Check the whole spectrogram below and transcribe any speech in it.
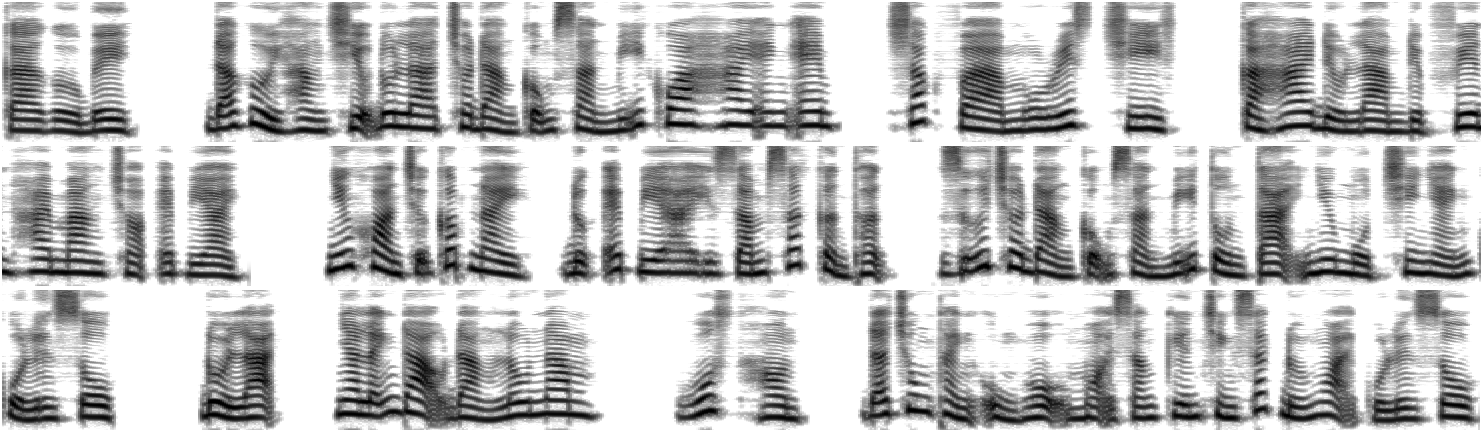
KGB đã gửi hàng triệu đô la cho Đảng Cộng sản Mỹ qua hai anh em, Jack và Maurice Cheese. Cả hai đều làm điệp viên hai mang cho FBI. Những khoản trợ cấp này được FBI giám sát cẩn thận, giữ cho Đảng Cộng sản Mỹ tồn tại như một chi nhánh của Liên Xô. Đổi lại, nhà lãnh đạo đảng lâu năm, Woodhorn, đã trung thành ủng hộ mọi sáng kiến chính sách đối ngoại của Liên Xô.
